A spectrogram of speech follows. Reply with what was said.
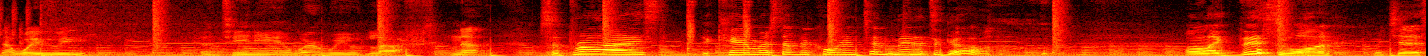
That way we continue where we left. Now, surprise! The camera stopped recording 10 minutes ago. Unlike this one, which is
